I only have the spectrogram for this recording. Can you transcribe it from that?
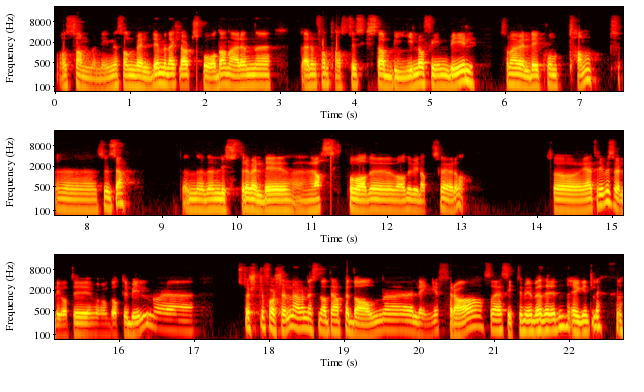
å sammenligne sånn veldig. Men det er klart Svodan er en, eh, det er en fantastisk stabil og fin bil som er veldig kontant, uh, syns jeg. Den, den lystrer veldig eh, raskt på hva du, hva du vil at den skal gjøre. da. Så jeg trives veldig godt i, godt i bilen. og jeg Største forskjellen er vel nesten at jeg har pedalene lenger fra, så jeg sitter mye bedre i den, egentlig.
